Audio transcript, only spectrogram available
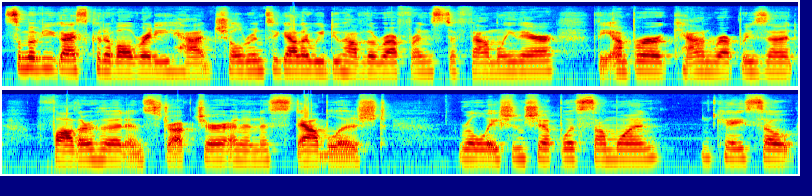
Some of you guys could have already had children together. We do have the reference to family there. The emperor can represent fatherhood and structure and an established relationship with someone. Okay, so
